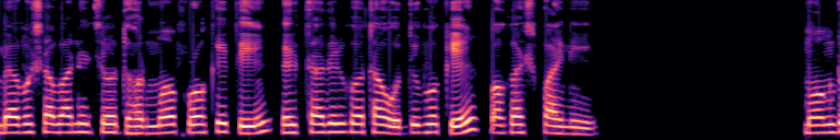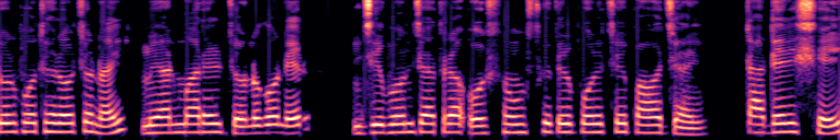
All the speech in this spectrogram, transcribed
ব্যবসা, বাণিজ্য, ধর্ম, প্রকৃতি ইত্যাদির কথা উদ্দীপকে প্রকাশ পায়নি। মংডুর পথে রচনায় মিয়ানমারের জনগণের জীবনযাত্রা ও সংস্কৃতির পরিচয় পাওয়া যায়। তাদের সেই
